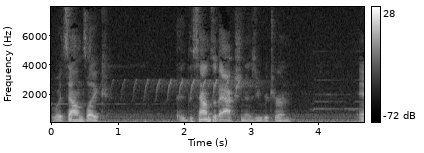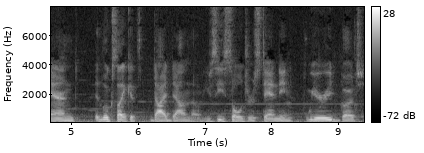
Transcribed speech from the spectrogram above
what sounds like the sounds of action as you return. And it looks like it's died down though. You see soldiers standing, wearied but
